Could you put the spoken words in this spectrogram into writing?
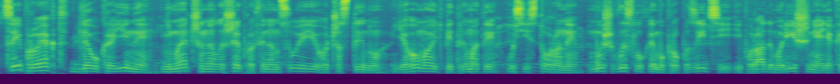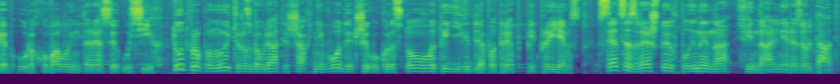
Цей проект для України. Німеччина лише профінансує його частину. Його мають підтримати усі сторони. Ми ж вислухаємо пропозиції і порадимо рішення, яке б урахувало інтереси усіх. Тут пропонують розбавляти шахні води чи використовувати їх для потреб підприємств. Все це зрештою вплине на фінальний результат.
